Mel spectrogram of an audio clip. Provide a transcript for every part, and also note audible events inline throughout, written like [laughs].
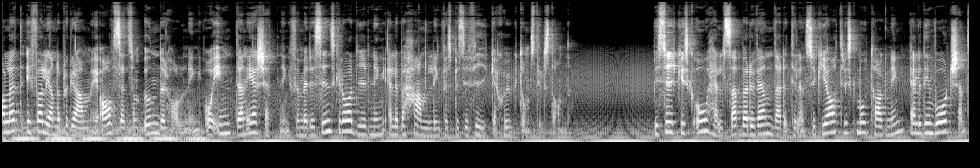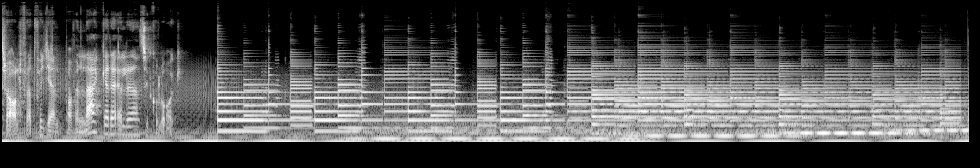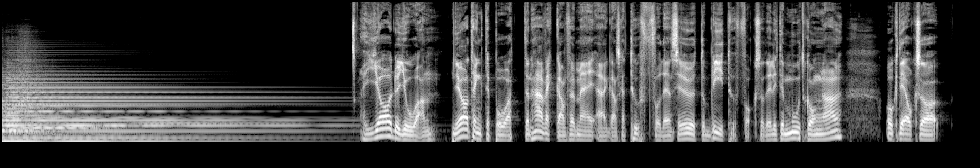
Innehållet i följande program är avsett som underhållning och inte en ersättning för medicinsk rådgivning eller behandling för specifika sjukdomstillstånd. Vid psykisk ohälsa bör du vända dig till en psykiatrisk mottagning eller din vårdcentral för att få hjälp av en läkare eller en psykolog. Ja du Johan, jag tänkte på att den här veckan för mig är ganska tuff och den ser ut att bli tuff också. Det är lite motgångar och det är också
